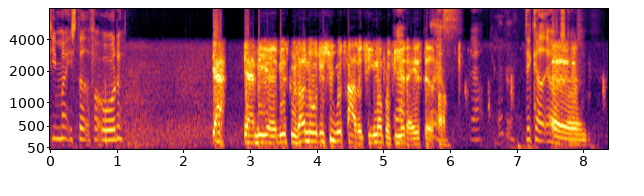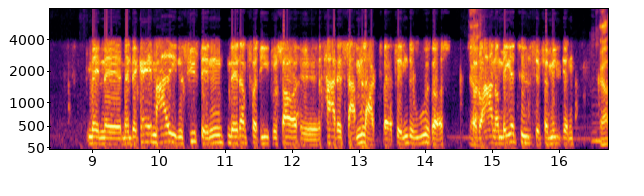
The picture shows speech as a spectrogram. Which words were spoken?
timer i stedet for 8? Ja, ja vi, øh, vi skulle så nå de 37 timer på fire Ja. dage i stedet for. Ja. Det gad jeg også Øh, godt. men, øh, men det gav meget i den sidste ende, netop fordi du så øh, har det sammenlagt hver femte uge, ikke også? Så Ja. du har noget mere tid til familien. Ja.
